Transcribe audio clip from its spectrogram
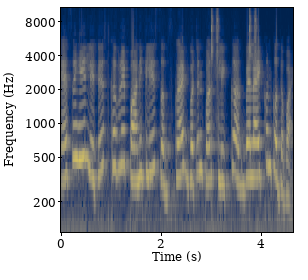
ऐसे ही लेटेस्ट खबरें पाने के लिए सब्सक्राइब बटन पर क्लिक कर बेल आइकन को दबाएं।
